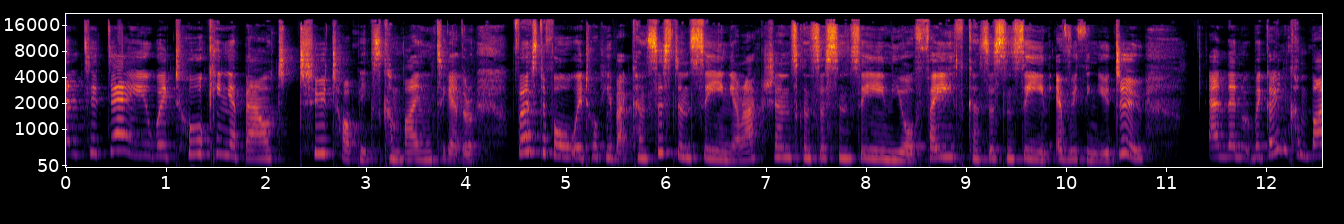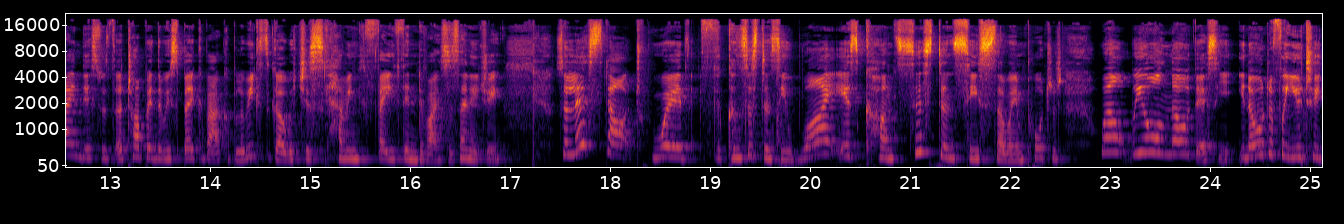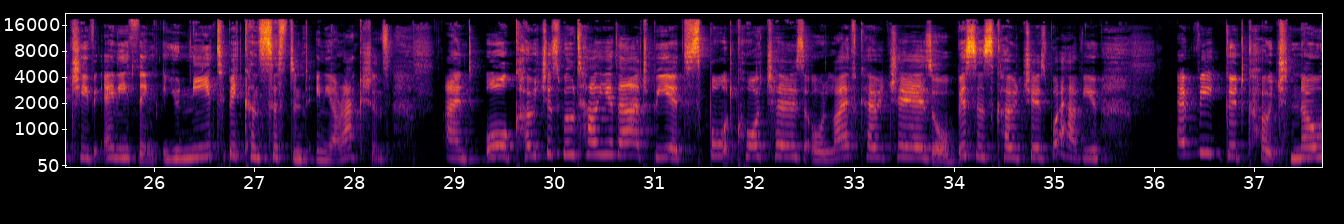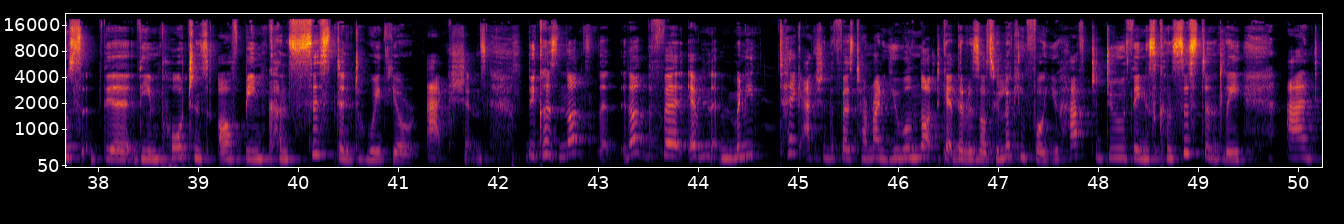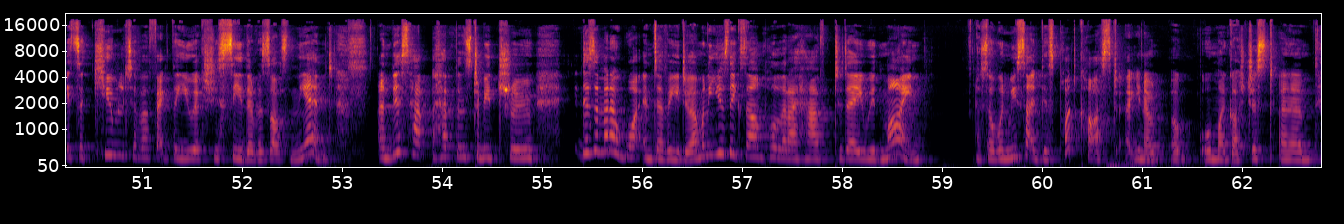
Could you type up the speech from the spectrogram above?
and today we're talking about two topics combining together. First of all, we're talking about consistency in your actions, consistency in your faith, consistency in everything you do. And then we're going to combine this with a topic that we spoke about a couple of weeks ago, which is having faith in divine source energy. So let's start with consistency. Why is consistency so important? Well, we all know this. In order for you to achieve anything, you need to be consistent in your actions. And all coaches will tell you that, be it sport coaches or life coaches or business coaches, what have you. Every good coach knows the, the importance of being consistent with your actions because not not the first when you take action the first time around you will not get the results you're looking for. You have to do things consistently and it's a cumulative effect that you actually see the results in the end. And this ha- happens to be true. It doesn't matter what endeavor you do. I'm going to use the example that i have today with mine. So when we started this podcast, uh, you know, oh, oh my gosh, just um,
